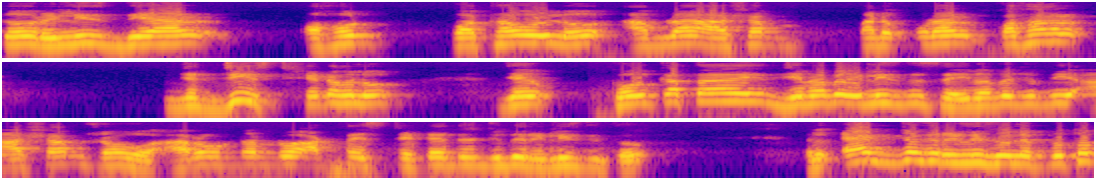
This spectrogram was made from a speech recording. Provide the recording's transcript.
তো রিলিজ দেওয়ার অহন কথা হইল, আমরা আসাম মানে ওনার কথার যে জিস্ট সেটা হলো যে কলকাতায় যেভাবে রিলিজ দিছে, এইভাবে যদি আসাম সহ আরও অন্যান্য আটটা স্টেটে যদি রিলিজ দিত, তাহলে একযোগে রিলিজ হলে প্রথম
